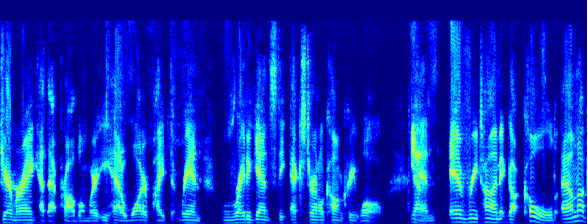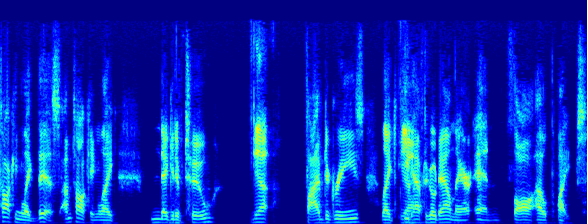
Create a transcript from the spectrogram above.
Jerry Meringue had that problem where he had a water pipe that ran right against the external concrete wall. Yeah. And every time it got cold, and I'm not talking like this, I'm talking like negative two, yeah. Five degrees. Like he'd Yeah. have to go down there and thaw out the pipes.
